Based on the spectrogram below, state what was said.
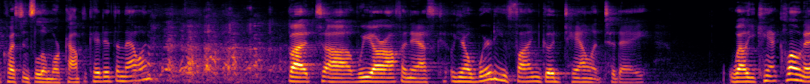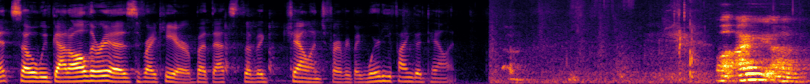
question's a little more complicated than that one. but uh, we are often asked, you know, where do you find good talent today? Well, you can't clone it, so we've got all there is right here, but that's the big challenge for everybody. Where do you find good talent? Well, I, uh,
